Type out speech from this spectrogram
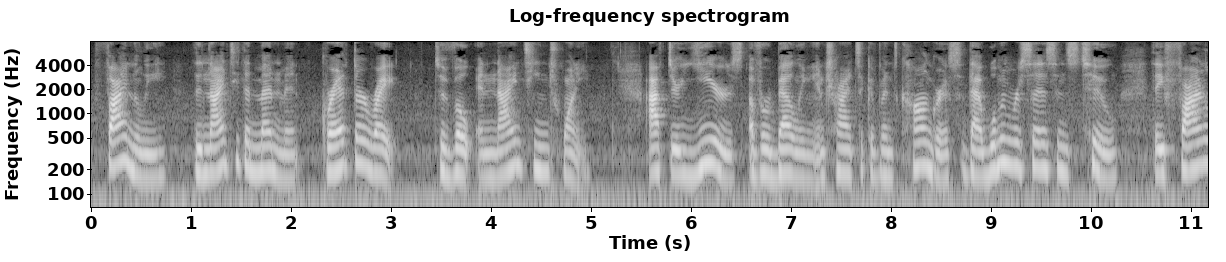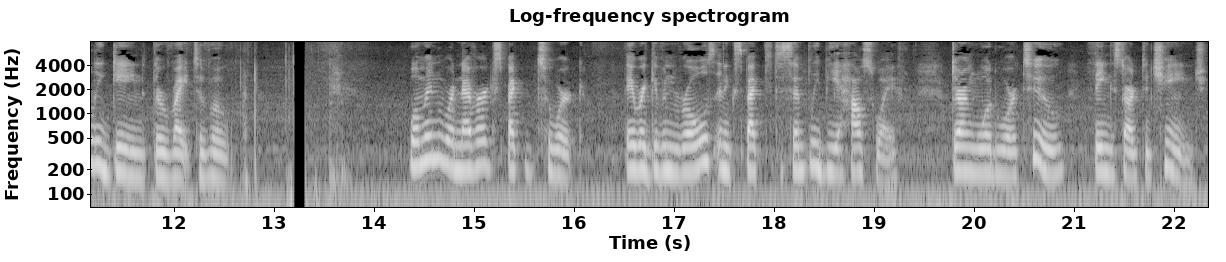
Finally, the 19th Amendment granted their right to vote in 1920. After years of rebelling and trying to convince Congress that women were citizens too, they finally gained their right to vote. Women were never expected to work. They were given roles and expected to simply be a housewife. During World War II, things started to change.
